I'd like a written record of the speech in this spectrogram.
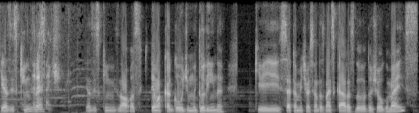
tem as skins, né? Interessante. Tem as skins novas, que tem uma K-Gold muito linda, que certamente vai ser uma das mais caras do, do jogo, mas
